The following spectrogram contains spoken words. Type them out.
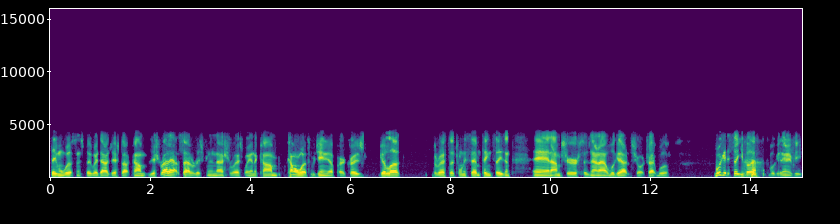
Steven Wilson, SpeedwayDigest.com, just right outside of Richmond International Raceway in the Com- Commonwealth of Virginia up there. Cruz, good luck the rest of the 2017 season, and I'm sure Susan and I will get out to the short track. We'll we'll get to see you, bud. we'll get an interview.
